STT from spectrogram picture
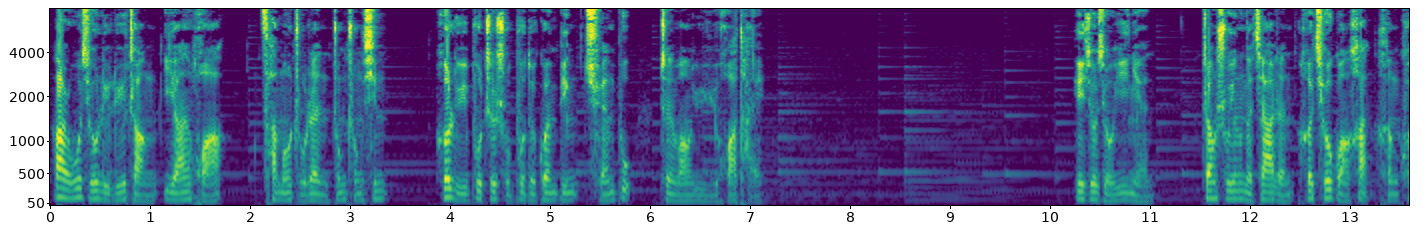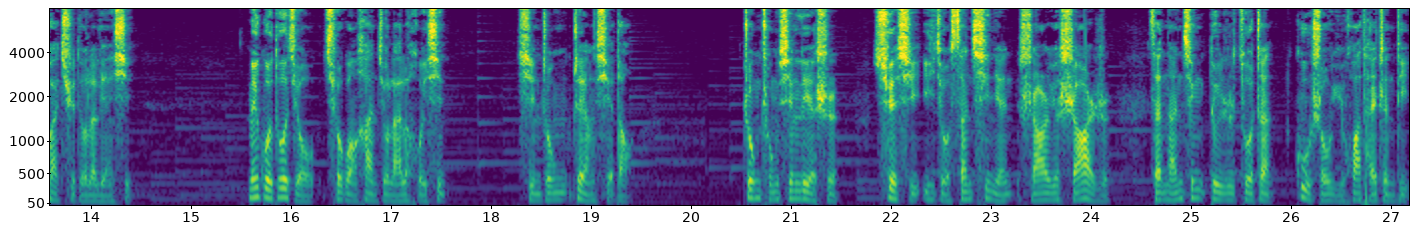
二五九旅旅长易安华、参谋主任钟崇新和旅部直属部队官兵全部阵亡于雨花台。一九九一年，张淑英的家人和邱广汉很快取得了联系。没过多久，邱广汉就来了回信，信中这样写道：“钟崇新烈士确系一九三七年十二月十二日。”在南京对日作战，固守雨花台阵地，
